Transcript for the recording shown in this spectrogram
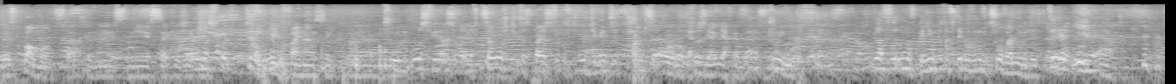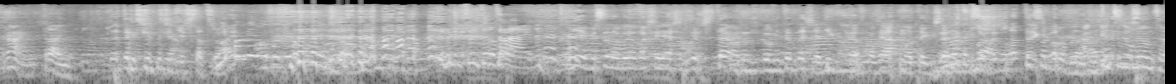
to jest pomoc, tak? To nie jest, nie jest jakieś, complete financing. Czujnik był sfinansowany w całości przez państwo kosztuje 900 tysięcy euro. Przez Ja, ja chyba. Czujnik. Platformówkę, nie potrafię tego wymówić słowa nigdy. Tyle i nie e. Train. Train. Ten się nie wstatraj? Train. Nie, wiesz co, no bo ja właśnie ja się ja czytałem o tym tylko w internecie, ja nigdy nie rozmawiałem o tej grze, No tak może jest dlatego. problem. Anglicy mówią try.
